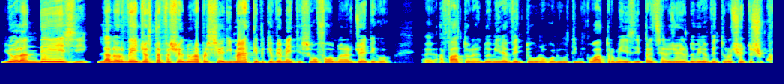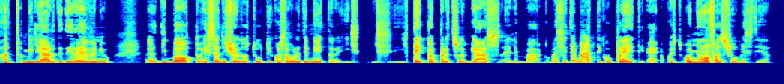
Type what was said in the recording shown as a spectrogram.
gli olandesi. La Norvegia sta facendo una pressione di matti perché ovviamente il suo fondo energetico eh, ha fatto nel 2021 con gli ultimi quattro mesi di prezzi energetici del 2021 150 miliardi di revenue eh, di botto e sta dicendo a tutti cosa volete mettere il, il, il, tetto al prezzo del gas e l'embargo? Ma siete matti completi eh, questo, ognuno fa il suo mestiere.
